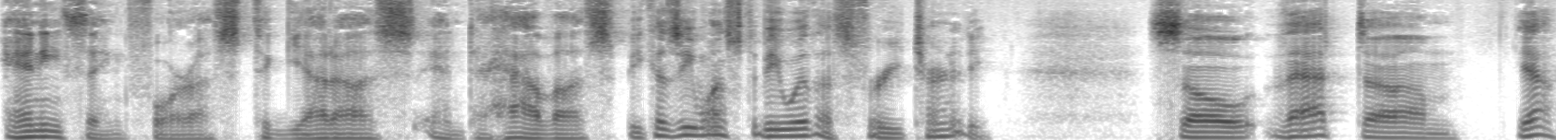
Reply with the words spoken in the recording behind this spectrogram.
anything for us to get us and to have us because he wants to be with us for eternity. So that um yeah,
